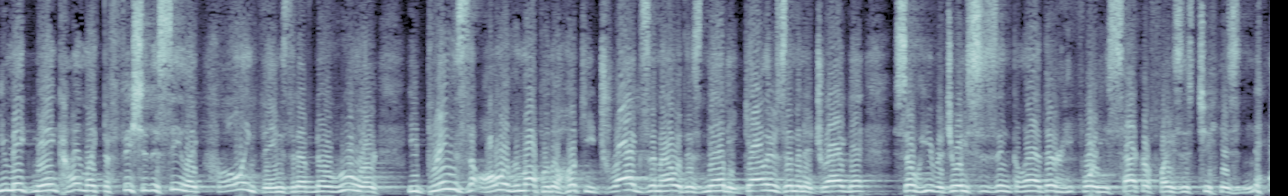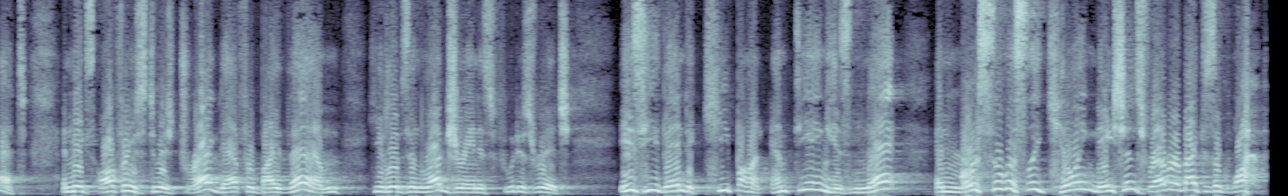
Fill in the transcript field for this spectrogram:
You make mankind like the fish of the sea, like crawling things that have no ruler. He brings all of them up with a hook. He drags them out with his net. He gathers them in a dragnet. So he rejoices and glad. Therefore he sacrifices to his net net and makes offerings to his dragnet, for by them he lives in luxury and his food is rich. Is he then to keep on emptying his net and mercilessly killing nations forever? Back, he's like, why?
